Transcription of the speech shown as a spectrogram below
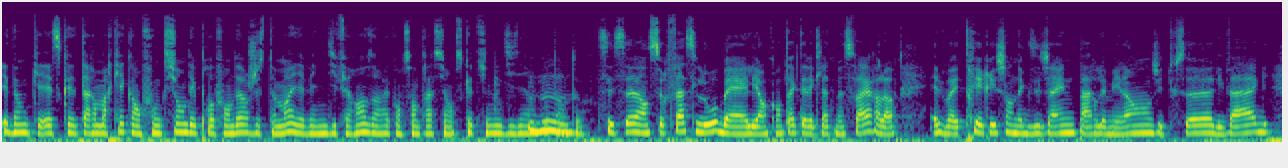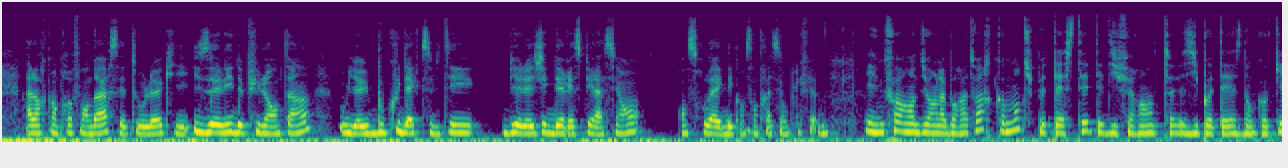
Et donc, est-ce que tu as remarqué qu'en fonction des profondeurs, justement, il y avait une différence dans la concentration, ce que tu nous disais un peu Mhm. tantôt? C'est ça. En surface, l'eau, ben, elle est en contact avec l'atmosphère. Alors, elle va être très riche en oxygène par le mélange et tout ça, les vagues. Alors qu'en profondeur, cette eau-là, qui est isolée depuis longtemps, où il y a eu beaucoup d'activités biologiques de respiration, on se trouve avec des concentrations plus faibles. Et une fois rendu en laboratoire, comment tu peux tester tes différentes euh, hypothèses? Donc, OK,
